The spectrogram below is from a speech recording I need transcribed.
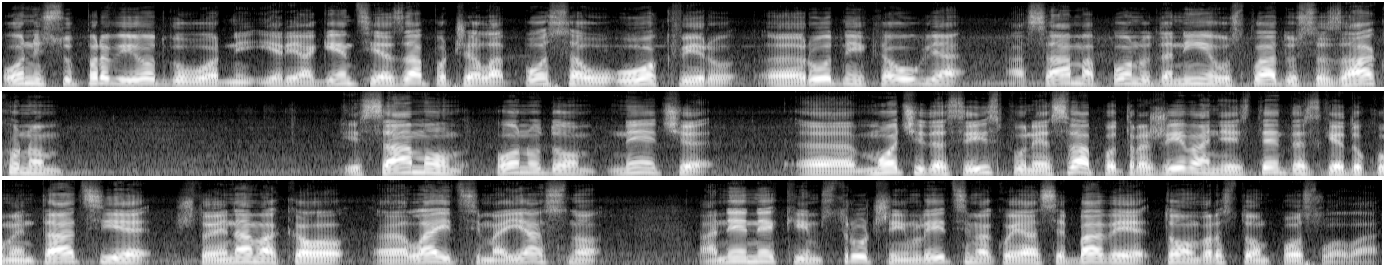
Oni su prvi odgovorni jer je agencija započela posao u okviru e, rudnika uglja, a sama ponuda nije u skladu sa zakonom i samom ponudom neće E, moći da se ispune sva potraživanja iz tenderske dokumentacije, što je nama kao e, lajcima jasno, a ne nekim stručnim licima koja se bave tom vrstom poslova. E,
